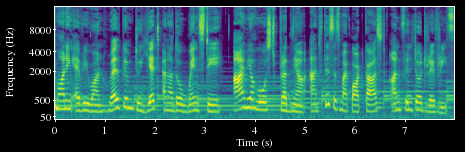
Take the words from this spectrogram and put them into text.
morning, everyone. Welcome to yet another Wednesday. I'm your host, Pradnya, and this is my podcast, Unfiltered Reveries.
